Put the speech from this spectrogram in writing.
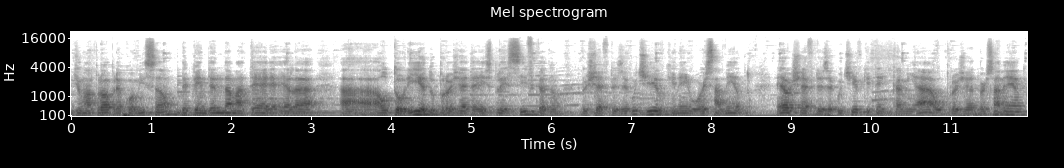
De uma própria comissão. Dependendo da matéria, ela, a, autoria do projeto é específica do, do chefe do Executivo, que nem o orçamento é o chefe do executivo que tem que encaminhar o projeto do orçamento.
